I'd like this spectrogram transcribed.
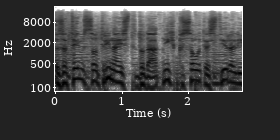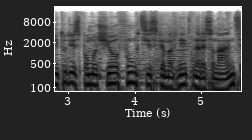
Zatem so 13 dodatnih psov testirali tudi s pomočjo funkcijske magnetne resonance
